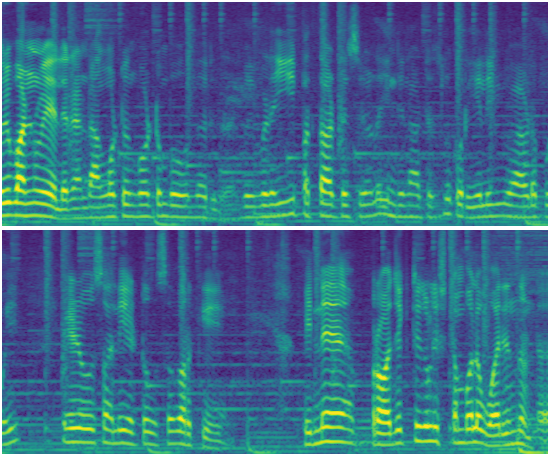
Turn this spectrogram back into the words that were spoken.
ഒരു വൺ വേ അല്ല? രണ്ട് അങ്ങോട്ടും ഇങ്ങോട്ടും പോകുന്ന ഒരു ഇത്. അപ്പോൾ ഇവിടെ ഈ പത്ത് ആർട്ടിസ്റ്റുകൾ ഇന്ത്യൻ ആർട്ടിസ്റ്റുകൾ കൊറിയയിലേക്ക് പോയി അവിടെ പോയി ഏഴ് ദിവസം അല്ലെങ്കിൽ എട്ട് ദിവസം വർക്ക് ചെയ്യും. പിന്നെ പ്രോജക്റ്റുകൾ ഇഷ്ടംപോലെ വരുന്നുണ്ട്.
